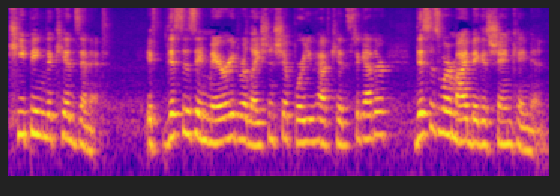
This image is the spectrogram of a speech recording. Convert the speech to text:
Keeping the kids in it. If this is a married relationship where you have kids together, this is where my biggest shame came in.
